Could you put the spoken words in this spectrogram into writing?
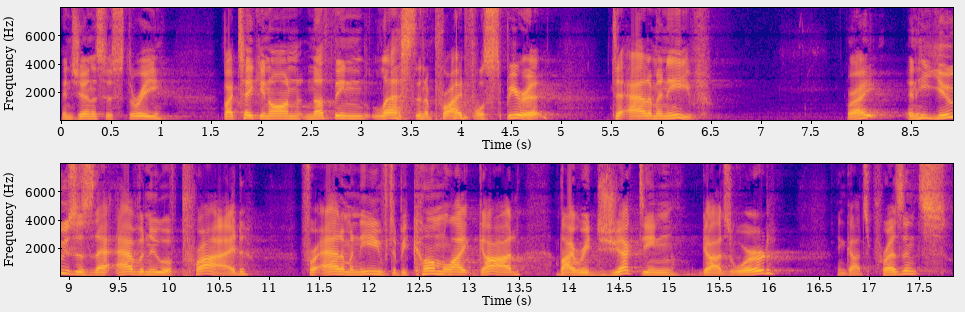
in Genesis 3 by taking on nothing less than a prideful spirit to Adam and Eve. Right? And he uses that avenue of pride for Adam and Eve to become like God by rejecting God's word and God's presence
